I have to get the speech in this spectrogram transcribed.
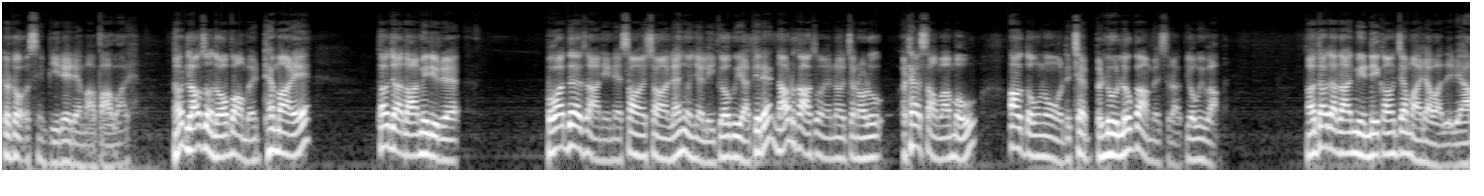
တော်တော်အဆင်ပြေတဲ့တဲမှာပါပါတယ်နော်ဒီလောက်ဆိုတော့ပေါ့မယ်ထင်ပါတယ်တောက်ကြသားမီးတွေတဲ့ ဘောသက်စာအနေနဲ့ဆောင်းရဆောင်းလမ်းညွှန်ချက်လေးပြောပြတာဖြစ်တယ်နောက်တစ်ခါဆိုရင်တော့ကျွန်တော်တို့အထက်ဆောင်မမဟုတ်အောက်သုံးလုံးကိုတစ်ချက်ဘယ်လိုလုပ်ကြမယ်ဆိုတာပြောပြပါမယ်နောက်တော့တာသားမီနေကောင်းကြမှာကြပါစေဗျာ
